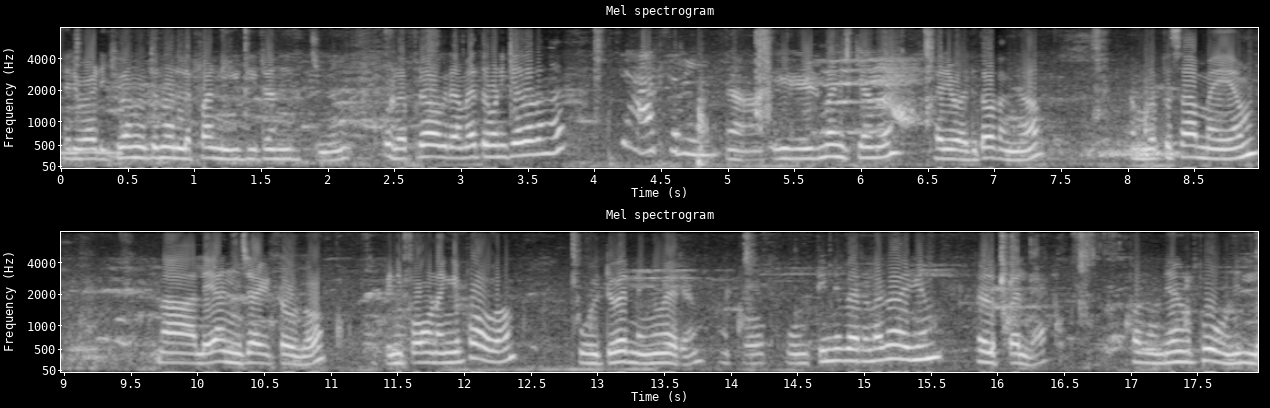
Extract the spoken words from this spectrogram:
പരിപാടിക്ക് വന്നിട്ട് നല്ല പണി കിട്ടിയിട്ടാണ് ഇരിക്കുന്നത്. ഇവിടെ പ്രോഗ്രാം എത്ര മണിക്കാണ് തുടങ്ങുക? ആ ഏഴ് മണിക്കാണ് പരിപാടി തുടങ്ങുക. നമ്മളിപ്പോൾ സമയം നാല് അഞ്ചായിട്ടുള്ളൂ. അപ്പം ഇനി പോകണമെങ്കിൽ പോവാം. പോയിട്ട് വരണമെങ്കിൽ വരാം. അപ്പോൾ പോയിട്ട് ഇനി വരണ കാര്യം എളുപ്പമല്ല അപ്പം അതുകൊണ്ട് ഞങ്ങൾ പോകണില്ല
